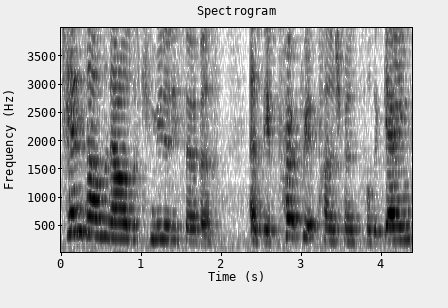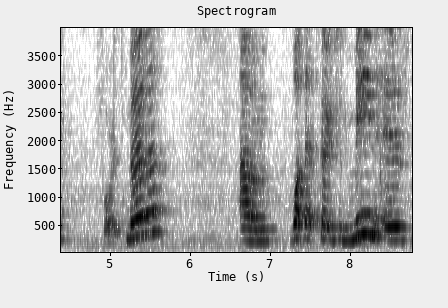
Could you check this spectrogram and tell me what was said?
10,000 hours of community service as the appropriate punishment for the gang for its murder. Um, what that's going to mean is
